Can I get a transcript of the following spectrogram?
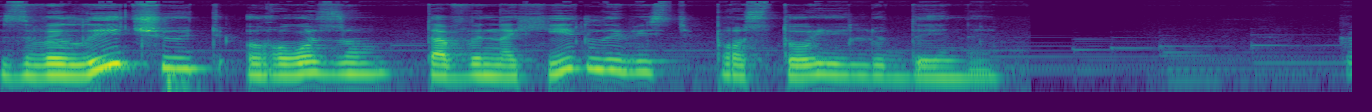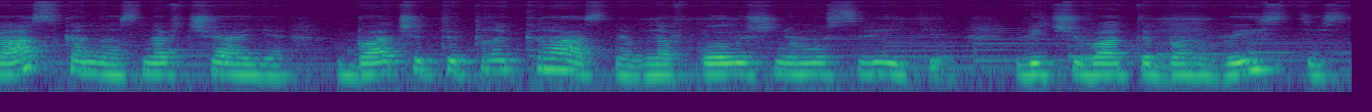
звеличують розум та винахідливість простої людини. Казка нас навчає бачити прекрасне в навколишньому світі, відчувати барвистість,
